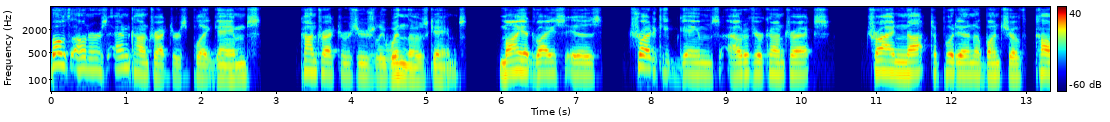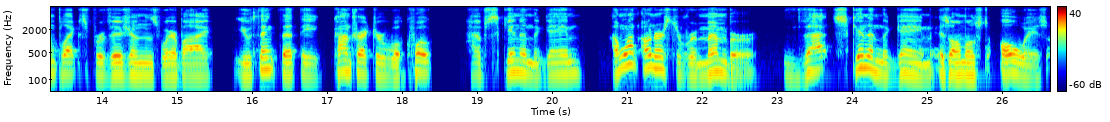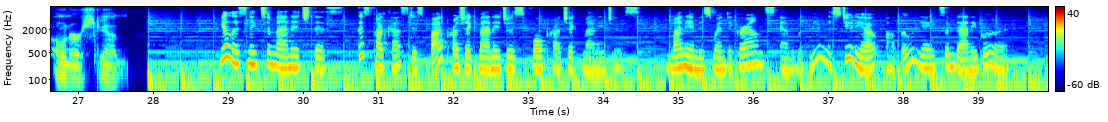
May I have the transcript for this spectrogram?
Both owners and contractors play games. Contractors usually win those games. My advice is try to keep games out of your contracts. Try not to put in a bunch of complex provisions whereby you think that the contractor will, quote, have skin in the game. I want owners to remember that skin in the game is almost always owner skin. You're listening to Manage This. This podcast is by project managers for project managers. My name is Wendy Grounds, and with me in the studio are Bill Yates and Danny Brewer.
